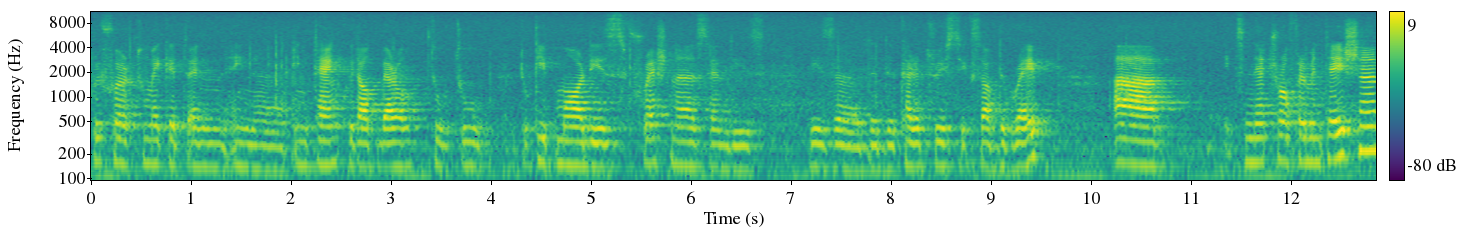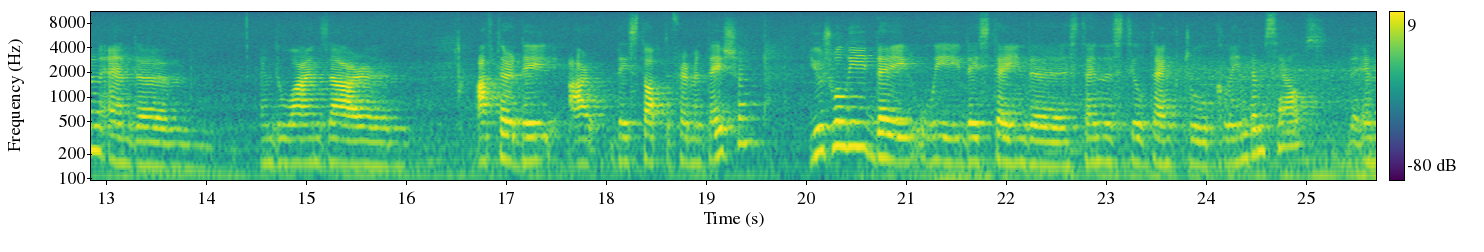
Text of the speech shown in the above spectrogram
prefer to make it in in, uh, in tank without barrel to, to, to keep more this freshness and these these uh, the, the characteristics of the grape. Uh, it's natural fermentation, and um, and the wines are um, after they are they stop the fermentation. Usually they we they stay in the stainless steel tank to clean themselves, and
